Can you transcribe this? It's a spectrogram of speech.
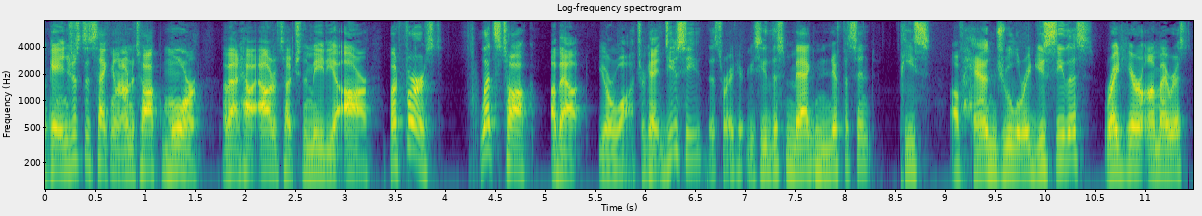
Okay, in just a second, I want to talk more about how out of touch the media are. But first, let's talk about your watch. Okay, do you see this right here? You see this magnificent piece of hand jewelry? Do you see this right here on my wrist?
